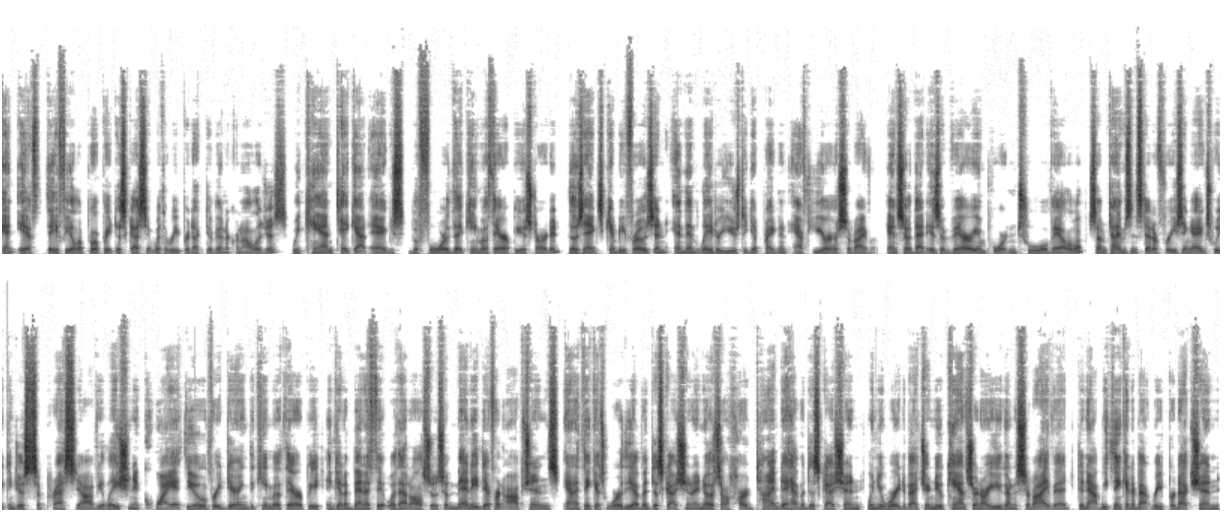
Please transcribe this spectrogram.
And if they feel appropriate, discuss it with a reproductive endocrinologist. We can take out eggs before the chemotherapy is started. Those eggs can be frozen and then later used to get pregnant after you're a survivor. And so that is a very important tool available. Sometimes instead of freezing eggs, we can just suppress the ovulation and quiet the ovary during the chemotherapy and get a benefit with that also. So many different options. And I think it's worthy of a discussion. I know it's a hard time to have a discussion when you're worried about your new cancer and are you going to survive it to now be thinking about reproduction.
